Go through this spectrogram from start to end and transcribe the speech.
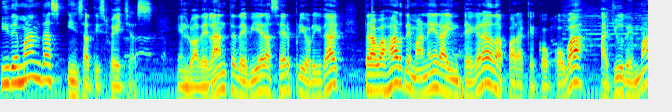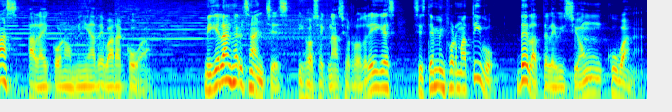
y demandas insatisfechas. En lo adelante debiera ser prioridad trabajar de manera integrada para que Cocobá ayude más a la economía de Baracoa. Miguel Ángel Sánchez y José Ignacio Rodríguez, Sistema Informativo de la Televisión Cubana.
